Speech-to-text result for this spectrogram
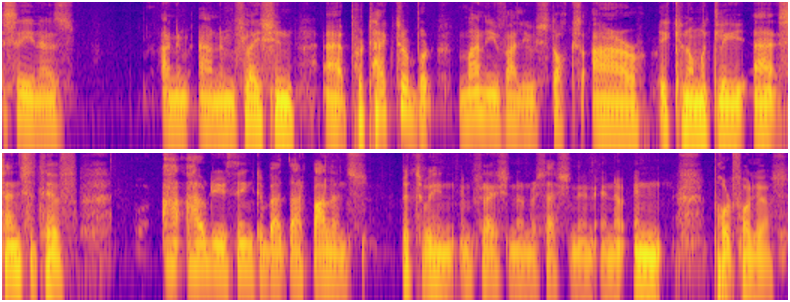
seen as an, an inflation uh, protector, but many value stocks are economically uh, sensitive. H- how do you think about that balance between inflation and recession in, in, in portfolios?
